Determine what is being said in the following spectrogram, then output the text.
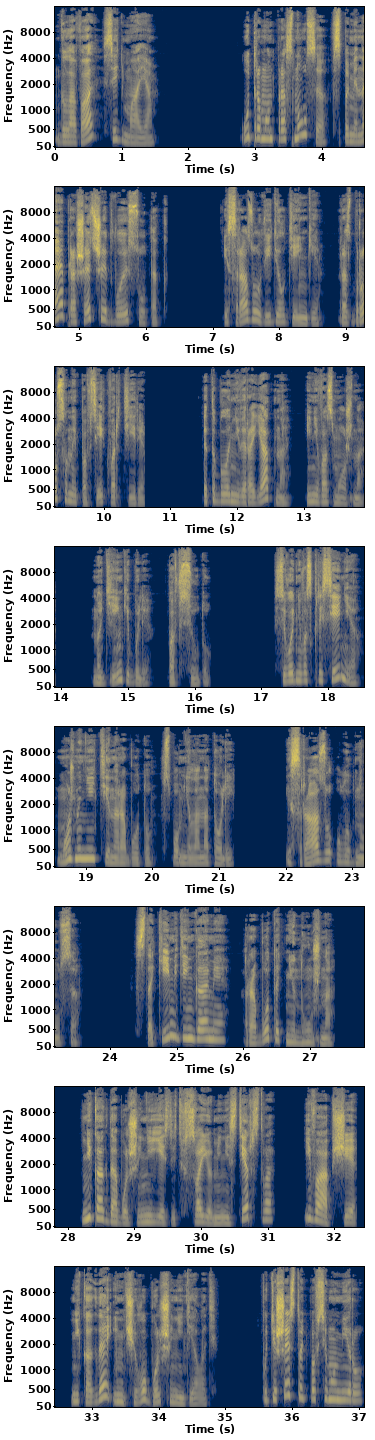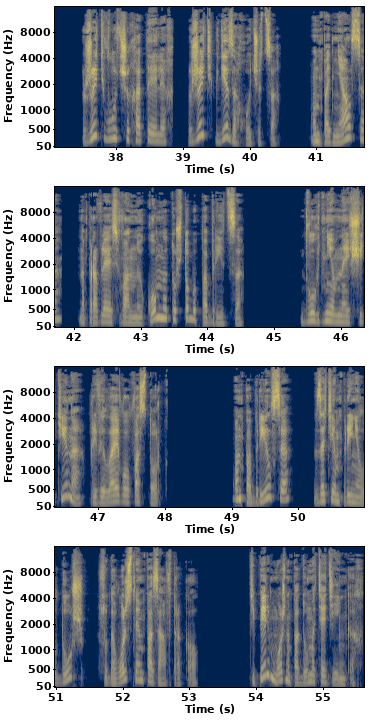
Глава седьмая Утром он проснулся, вспоминая прошедшие двое суток. И сразу увидел деньги, разбросанные по всей квартире. Это было невероятно и невозможно, но деньги были повсюду. «Сегодня воскресенье, можно не идти на работу», — вспомнил Анатолий. И сразу улыбнулся. «С такими деньгами работать не нужно. Никогда больше не ездить в свое министерство и вообще никогда и ничего больше не делать. Путешествовать по всему миру, жить в лучших отелях, жить где захочется». Он поднялся, направляясь в ванную комнату, чтобы побриться, Двухдневная щетина привела его в восторг. Он побрился, затем принял душ, с удовольствием позавтракал. Теперь можно подумать о деньгах.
